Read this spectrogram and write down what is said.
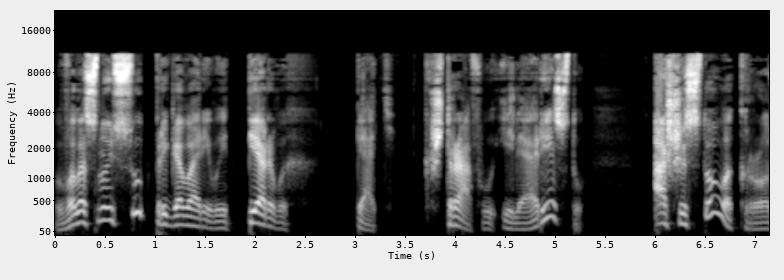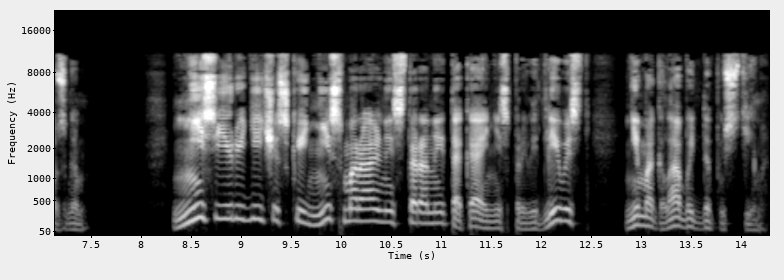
Волосной суд приговаривает первых пять к штрафу или аресту, а шестого — к розгам. Ни с юридической, ни с моральной стороны такая несправедливость не могла быть допустима.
